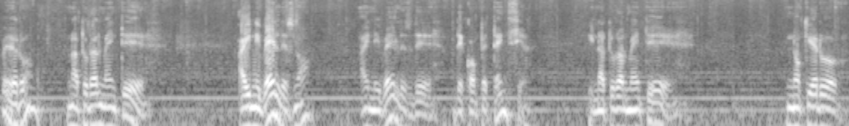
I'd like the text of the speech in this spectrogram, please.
pero naturalmente hay niveles, ¿no? Hay niveles de, de competencia y naturalmente no quiero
